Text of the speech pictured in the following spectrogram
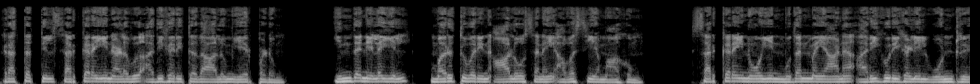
இரத்தத்தில் சர்க்கரையின் அளவு அதிகரித்ததாலும் ஏற்படும். இந்த நிலையில் மருத்துவரின் ஆலோசனை அவசியமாகும். சர்க்கரை நோயின் முதன்மையான அறிகுறிகளில் ஒன்று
